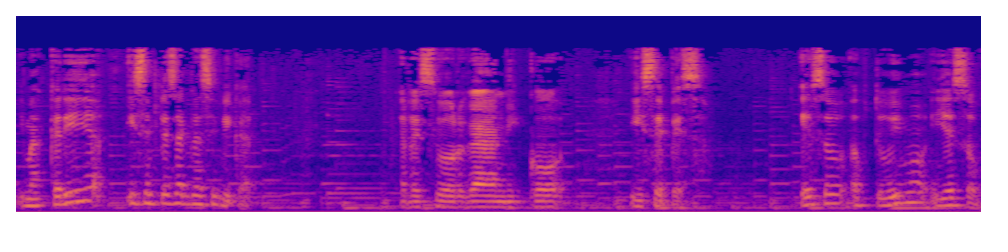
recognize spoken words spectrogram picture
y mascarilla, y se empieza a clasificar el residuo orgánico y se pesa. Eso obtuvimos y eso,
